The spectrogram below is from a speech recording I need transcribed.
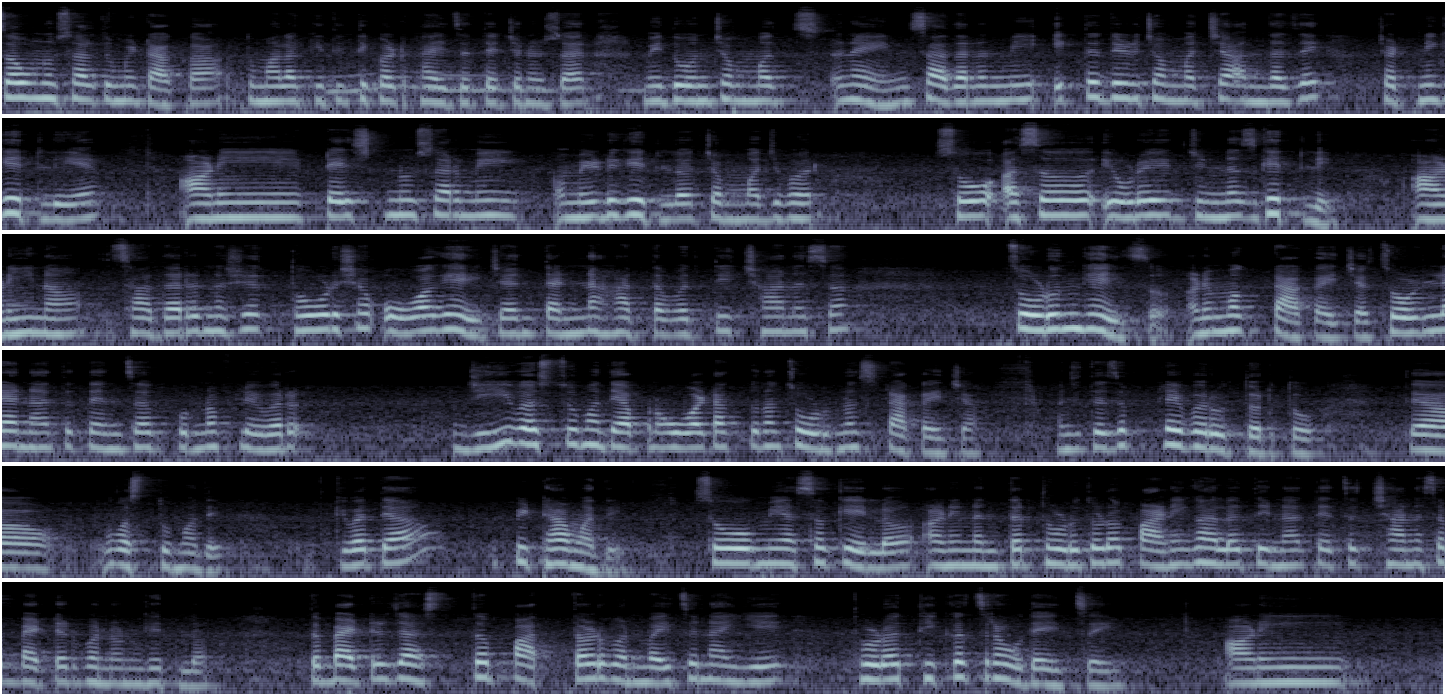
चवनुसार तुम्ही टाका. तुम्हाला किती तिखट खायचं त्याच्यानुसार. मी दोन चम्मच नाही साधारण मी एक ते दीड चम्मचच्या अंदाजे चटणी घेतली आहे. आणि टेस्टनुसार मी मीठ घेतलं चम्मचभर. सो असं एवढे जिन्नस घेतले. आणि ना साधारण असे थोड्याशा ओवा घ्यायच्या आणि त्यांना हातावरती छान असं चोडून घ्यायचं आणि मग टाकायच्या. चोडल्या ना तर त्यांचा पूर्ण फ्लेवर जीही वस्तूमध्ये आपण ओवा टाकतो ना चोडूनच टाकायच्या. म्हणजे त्याचा फ्लेवर उतरतो. त्या वस्तूमध्ये किंवा त्या पिठामध्ये. सो मी असं केलं आणि नंतर थोडं थोडं पाणी घालत आहे ना त्याचं छान असं बॅटर बनवून घेतलं. तर बॅटर जास्त पातळ बनवायचं नाही आहे थोडं थिकच राहू द्यायचं आहे आणि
